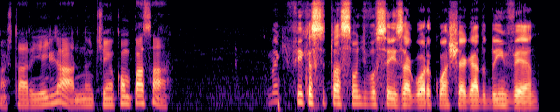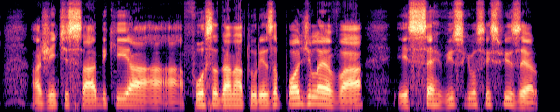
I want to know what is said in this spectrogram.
nós estaríamos ilhados, não tinha como passar. Como é que fica a situação de vocês agora com a chegada do inverno? A gente sabe que a, a força da natureza pode levar esse serviço que vocês fizeram.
